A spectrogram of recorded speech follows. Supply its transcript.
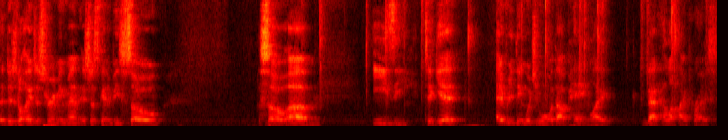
the digital age of streaming, man, it's just gonna be so so um easy to get everything what you want without paying like that hella high price.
